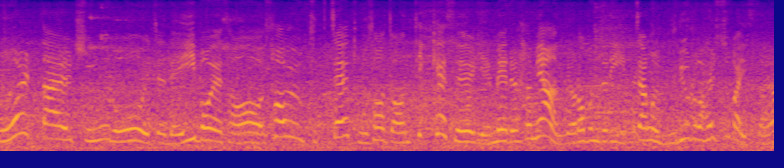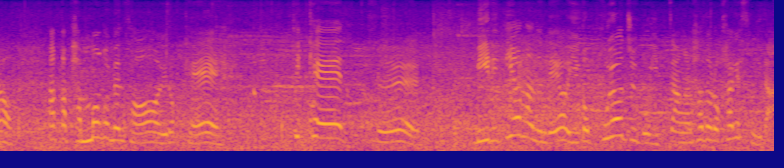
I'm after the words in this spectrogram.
5월달 중으로 이제 네이버에서 서울국제도서전 티켓을 예매를 하면 여러분들이 입장을 무료로 할 수가 있어요. 아까 밥 먹으면서 이렇게 티켓을 미리 띄워놨는데요. 이거 보여주고 입장을 하도록 하겠습니다.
